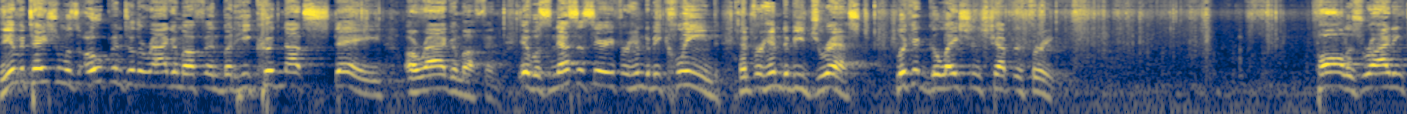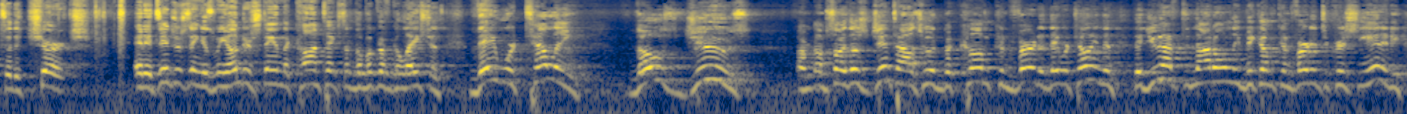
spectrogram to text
The invitation was open to the ragamuffin, but he could not stay a ragamuffin. It was necessary for him to be cleaned and for him to be dressed. Look at Galatians chapter 3. Paul is writing to the church, and it's interesting as we understand the context of the book of Galatians. They were telling those Jews I'm sorry, those Gentiles who had become converted, they were telling them that you have to not only become converted to Christianity,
